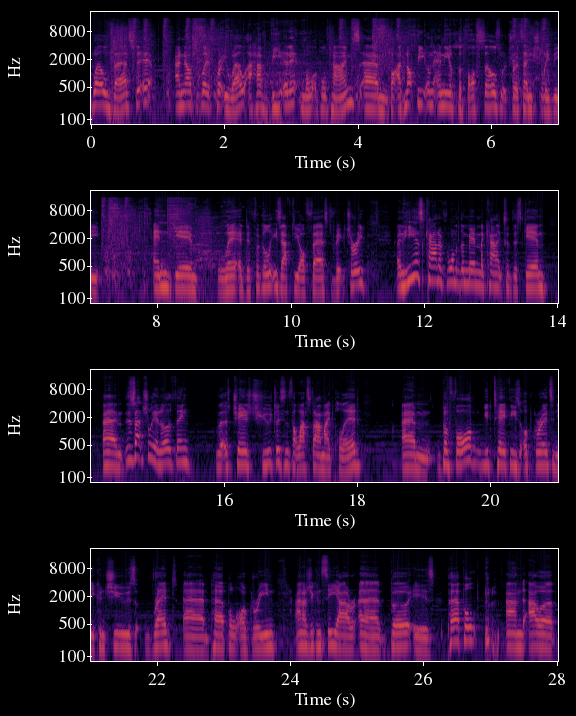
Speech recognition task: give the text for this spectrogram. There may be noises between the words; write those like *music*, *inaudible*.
well versed at it. I know to play it pretty well. I have beaten it multiple times, um, but I've not beaten any of the boss cells, which are essentially the end game later difficulties after your first victory. And he is kind of one of the main mechanics of this game. Um, this is actually another thing that has changed hugely since the last time I played. Um, before, you take these upgrades and you can choose red, um, purple, or green. And as you can see, our uh, bow is purple *clears throat* and our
